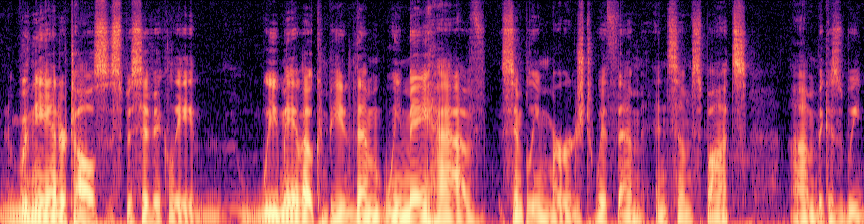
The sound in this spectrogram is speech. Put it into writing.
with Neanderthals specifically, we may have outcompeted them. We may have simply merged with them in some spots. Um, because we,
